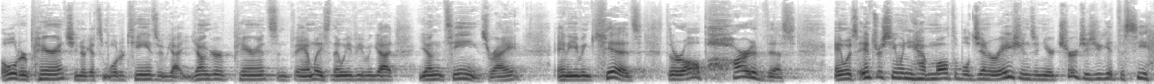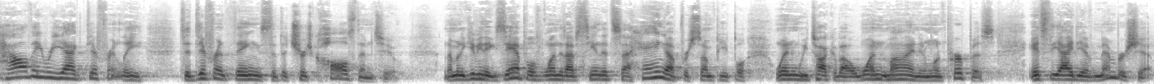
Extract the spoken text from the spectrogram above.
older parents, you know, got some older teens. We've got younger parents and families, and then we've even got young teens, right? And even kids. They're all part of this. And what's interesting when you have multiple generations in your church is you get to see how they react differently to different things that the church calls them to. And I'm going to give you an example of one that I've seen that's a hang up for some people when we talk about one mind and one purpose. It's the idea of membership.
